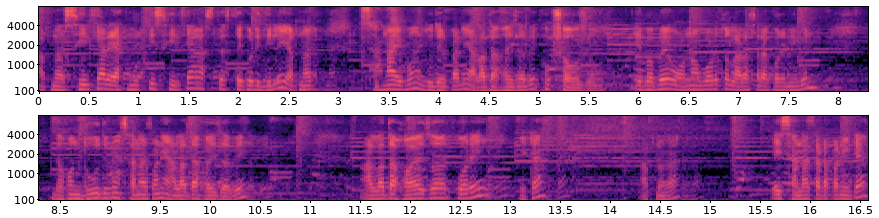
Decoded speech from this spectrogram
আপনার সিরকার এক মুঠি সিরকা আস্তে আস্তে করে দিলেই আপনার ছানা এবং দুধের পানি আলাদা হয়ে যাবে খুব সহজেই। এভাবে অনবরত লাড়াচাড়া করে নেবেন। যখন দুধ এবং ছানার পানি আলাদা হয়ে যাবে, আলাদা হয়ে যাওয়ার পরে এটা আপনারা এই ছানা কাটা পানিটা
